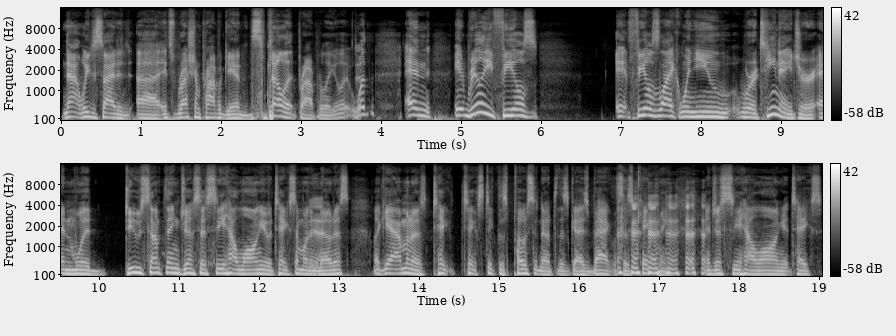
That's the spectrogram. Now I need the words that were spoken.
Now we decided uh, it's Russian propaganda to spell it properly. What? And it really feels, it feels like when you were a teenager and would do something just to see how long it would take someone Yeah. to notice. Like, yeah, I'm gonna take, take stick this post-it note to this guy's back that says "kick me," and just see how long it takes.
